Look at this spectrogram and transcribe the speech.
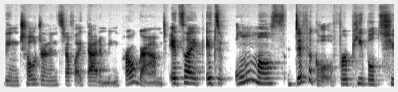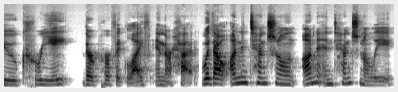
being children and stuff like that and being programmed, it's like it's almost difficult for people to create their perfect life in their head without unintentional unintentionally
